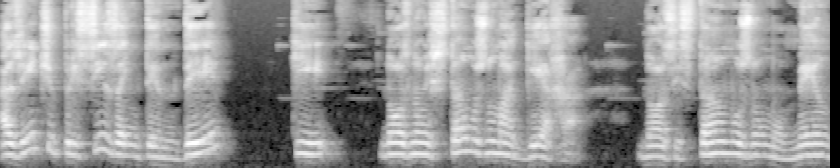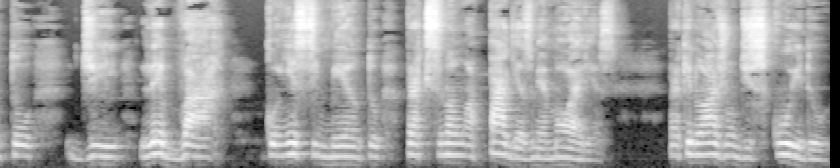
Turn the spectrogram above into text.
a gente precisa entender que nós não estamos numa guerra, nós estamos num momento de levar conhecimento para que se não apague as memórias, para que não haja um descuido,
